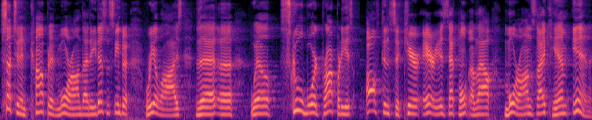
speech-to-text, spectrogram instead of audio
Such an incompetent moron that he doesn't seem to realize that, uh, well, school board property is often secure areas that won't allow morons like him in.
